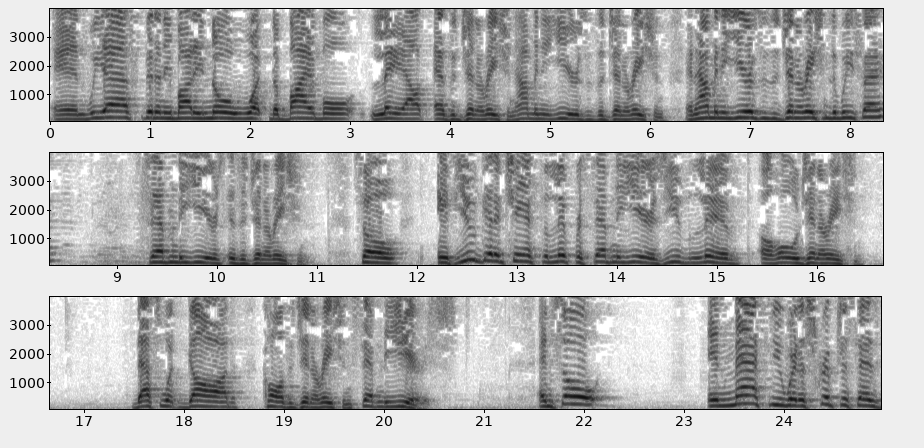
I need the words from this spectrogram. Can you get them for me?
And we asked, did anybody know what the Bible lay out as a generation? How many years is a generation? And how many years is a generation did we say? 70 years is a generation. So if you get a chance to live for 70 years, you've lived a whole generation. That's what God calls a generation, 70 years. And so in Matthew where the scripture says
